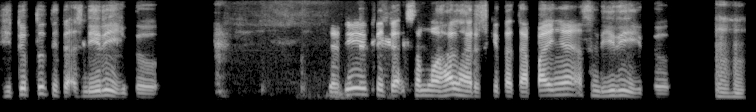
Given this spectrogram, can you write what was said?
hidup tuh tidak sendiri gitu. Jadi tidak semua hal harus kita capainya sendiri gitu. Mm-hmm.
